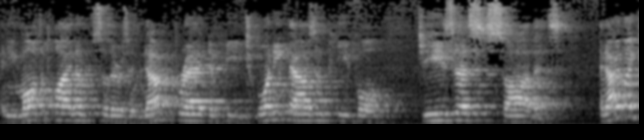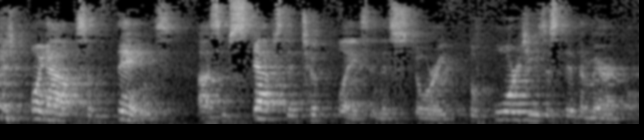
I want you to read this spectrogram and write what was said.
and he multiplied them so there was enough bread to feed 20,000 people. Jesus saw this. And I'd like to point out some things, uh, some steps that took place in this story before Jesus did the miracle.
